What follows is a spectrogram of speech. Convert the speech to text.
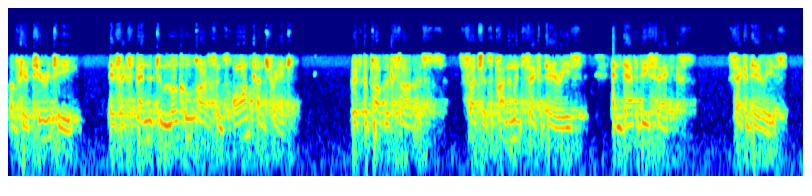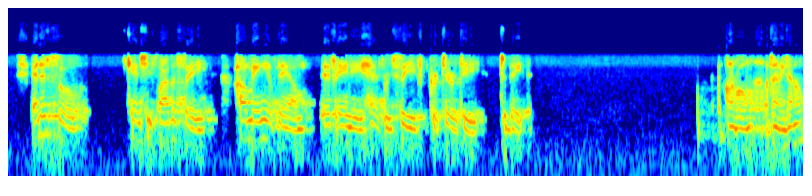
of gratuity is extended to local persons on contract with the public service, such as parliament secretaries and deputy sex secretaries? And if so, can she further say how many of them, if any, have received gratuity to date? Honorable Attorney General.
